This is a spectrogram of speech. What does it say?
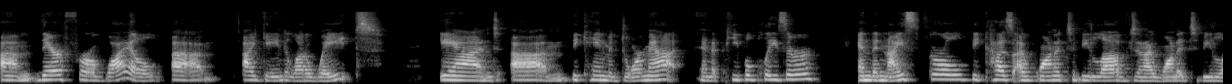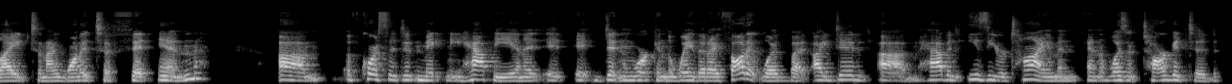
um, there for a while um, i gained a lot of weight and um, became a doormat and a people pleaser and the nice girl because i wanted to be loved and i wanted to be liked and i wanted to fit in um, of course it didn't make me happy and it, it, it didn't work in the way that i thought it would but i did um, have an easier time and and it wasn't targeted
